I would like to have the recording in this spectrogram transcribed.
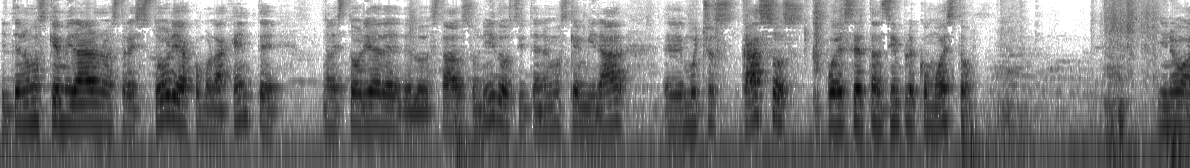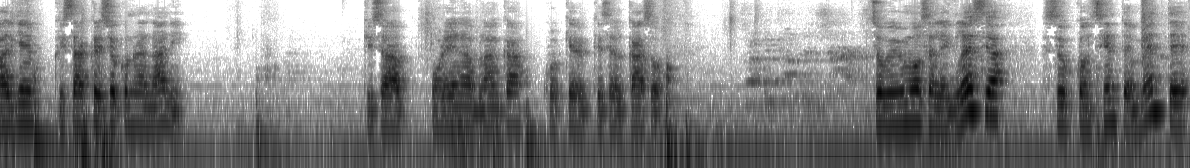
Y tenemos que mirar a nuestra historia como la gente, a la historia de, los Estados Unidos, y tenemos que mirar eh, muchos casos, puede ser tan simple como esto. Y no, alguien quizá creció con una nani, quizá morena, blanca, cualquier que sea el caso So, vivimos en la iglesia subconscientemente,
